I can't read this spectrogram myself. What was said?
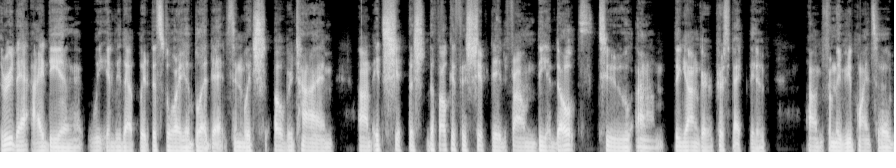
through that idea, we ended up with the story of blood debts, in which over time, um, it's shift, the, the focus has shifted from the adults to um, the younger perspective um, from the viewpoints of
